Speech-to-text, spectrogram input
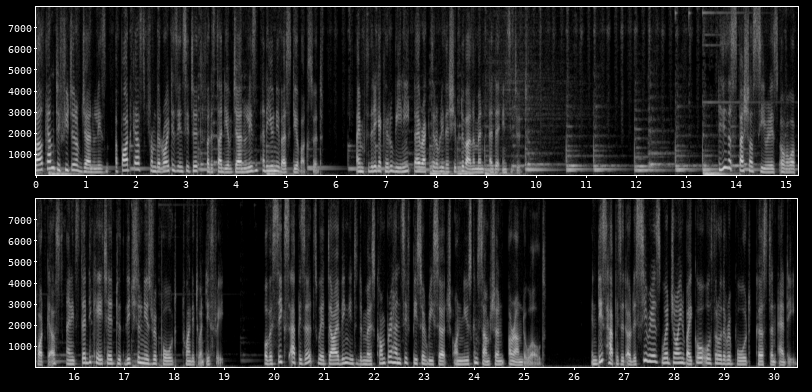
Welcome to Future of Journalism, a podcast from the Reuters Institute for the Study of Journalism at the University of Oxford. I'm Federica Cherubini, Director of Leadership Development at the Institute. This is a special series of our podcast, and it's dedicated to the Digital News Report 2023. Over six episodes, we're diving into the most comprehensive piece of research on news consumption around the world. In this episode of the series, we're joined by co author of the report, Kirsten Eddy.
